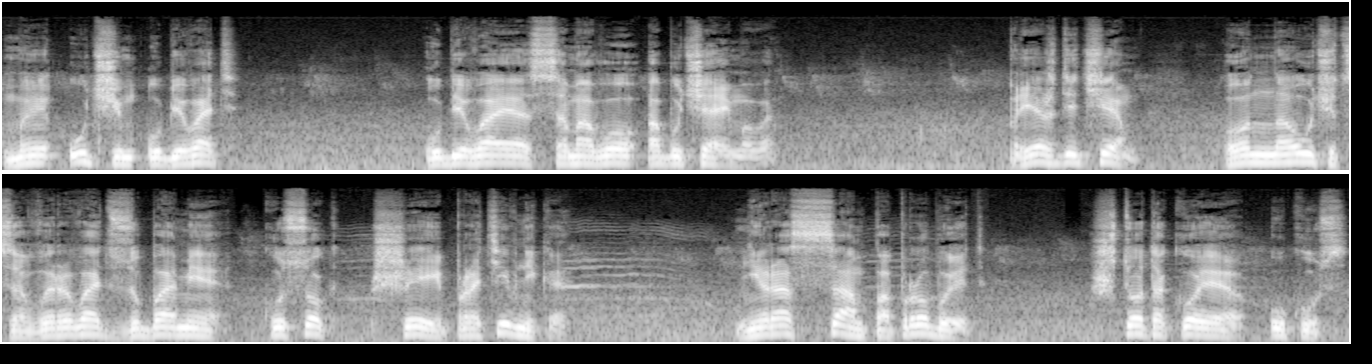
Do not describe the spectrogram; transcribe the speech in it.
Мы учим убивать, убивая самого обучаемого. Прежде чем он научится вырывать зубами кусок шеи противника, не раз сам попробует, что такое укус.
